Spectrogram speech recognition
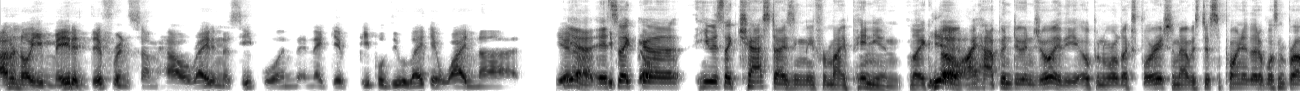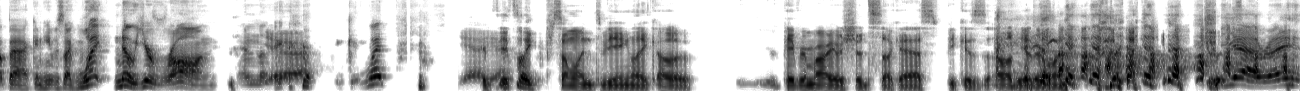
I don't know, you made a difference somehow, right, in the sequel, and, and like if people do like it, why not? You yeah, know, it's keep it like uh, he was like chastising me for my opinion. Like, Yeah. oh, I happen to enjoy the open world exploration. I was disappointed that it wasn't brought back, and he was like, "What? No, you're wrong." And like, what? yeah, It's, yeah. it's like someone to being like, oh, Paper Mario should suck ass because all the other ones. yeah, right.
